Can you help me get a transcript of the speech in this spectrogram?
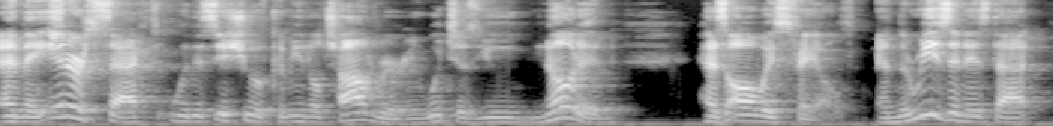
and they intersect with this issue of communal child rearing, which, as you noted, has always failed. And the reason is that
